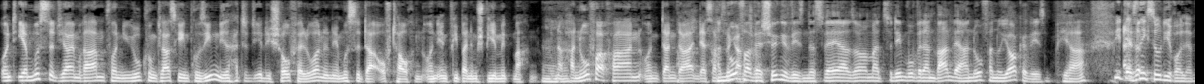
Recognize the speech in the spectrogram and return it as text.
Und ihr musstet ja im Rahmen von Joko und Klaas gegen ProSieben, die hattet ihr die Show verloren und ihr musstet da auftauchen und irgendwie bei einem Spiel mitmachen. Nach Hannover fahren und dann da in der Samstagabend. Hannover wäre schön gewesen. Das wäre ja, sagen wir mal, zu dem, wo wir dann waren, wäre Hannover, New York gewesen. Ja. Spielt jetzt Also- nicht so die Rolle.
